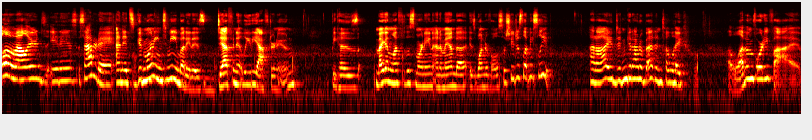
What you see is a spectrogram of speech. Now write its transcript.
Hello, Mallards. It is Saturday, and it's good morning to me, but it is definitely the afternoon because Megan left this morning, and Amanda is wonderful, so she just let me sleep, and I didn't get out of bed until like eleven forty-five.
